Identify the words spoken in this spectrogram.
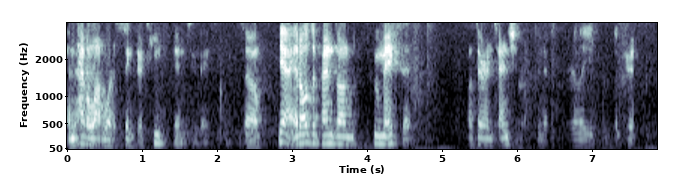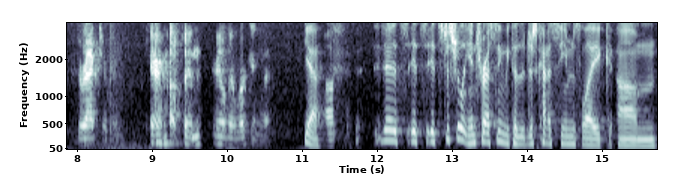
and have a lot more to sink their teeth into, basically. So, yeah, it all depends on who makes it, what their intention is, and if they're really a good director and care about the material they're working with. Yeah, Uh, it's it's it's just really interesting because it just kind of seems like um,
